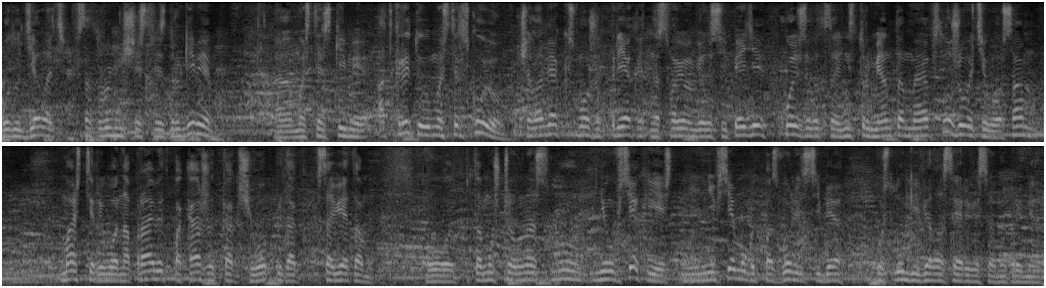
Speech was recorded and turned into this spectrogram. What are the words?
буду делать в сотрудничестве с другими мастерскими открытую мастерскую. Человек сможет приехать на своем велосипеде, пользоваться инструментом и обслуживать его сам мастер его направит, покажет, как чего, так, советом. Вот, потому что у нас, ну, не у всех есть, не, не все могут позволить себе услуги велосервиса, например.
